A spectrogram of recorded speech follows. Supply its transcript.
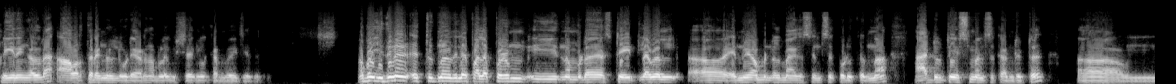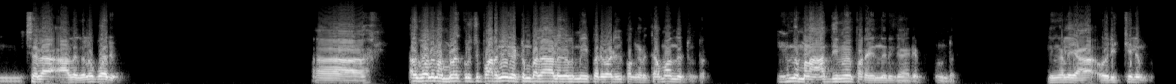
പ്ലീനങ്ങളുടെ ആവർത്തനങ്ങളിലൂടെയാണ് നമ്മൾ വിഷയങ്ങൾ കൺവേ ചെയ്തത് അപ്പൊ ഇതിന് എത്തുന്നതിൽ പലപ്പോഴും ഈ നമ്മുടെ സ്റ്റേറ്റ് ലെവൽ എൻവയോൺമെന്റൽ മാഗസിൻസ് കൊടുക്കുന്ന അഡ്വർടൈസ്മെന്റ്സ് കണ്ടിട്ട് ചില ആളുകൾ വരും. അതുപോലെ നമ്മളെ കുറിച്ച് പറഞ്ഞു കേട്ടും പല ആളുകളും ഈ പരിപാടിയിൽ പങ്കെടുക്കാൻ വന്നിട്ടുണ്ട്. നമ്മൾ ആദ്യമേ പറയുന്ന ഒരു കാര്യം ഉണ്ട്. നിങ്ങൾ യാ- ഒരിക്കലും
